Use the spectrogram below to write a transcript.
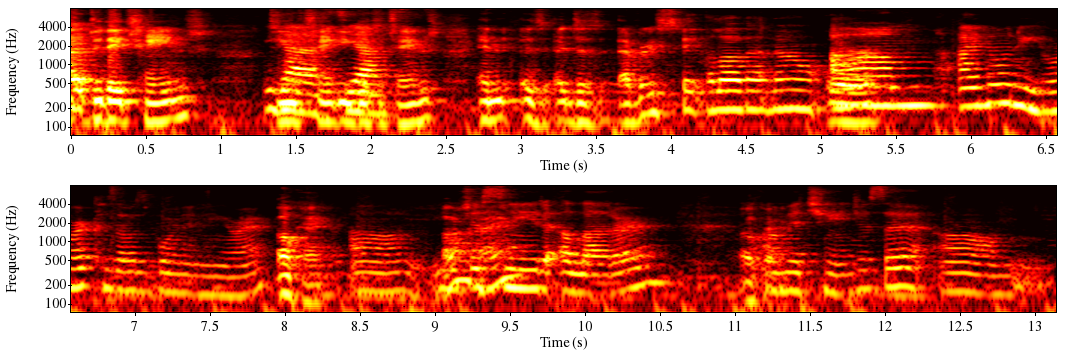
start- do they change? Do Yes, you, change, you get yes. to change? And is, does every state allow that now? Or um, I know New York because I was born in New York. okay, Um, you just need a letter. okay. Um, it changes it. Um,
